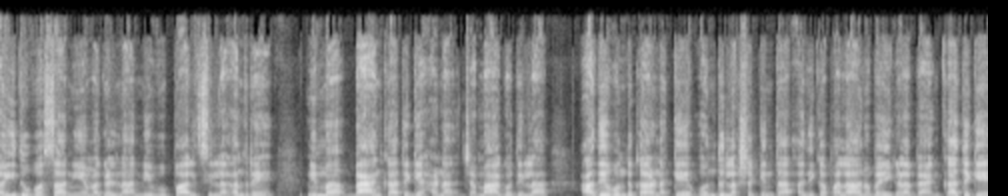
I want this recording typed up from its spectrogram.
ಐದು ಹೊಸ ನಿಯಮಗಳನ್ನ ನೀವು ಪಾಲಿಸಿಲ್ಲ ಅಂದರೆ ನಿಮ್ಮ ಬ್ಯಾಂಕ್ ಖಾತೆಗೆ ಹಣ ಜಮಾ ಆಗೋದಿಲ್ಲ. ಅದೇ ಒಂದು ಕಾರಣಕ್ಕೆ ಒಂದು ಲಕ್ಷಕ್ಕಿಂತ ಅಧಿಕ ಫಲಾನುಭವಿಗಳ ಬ್ಯಾಂಕ್ ಖಾತೆಗೆ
